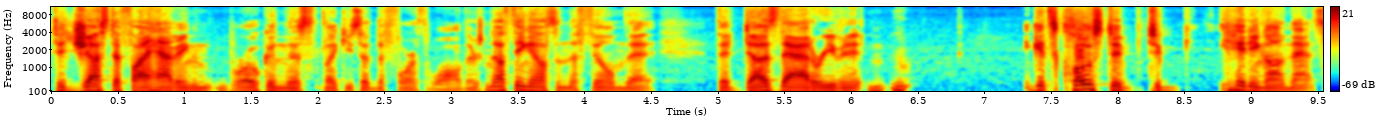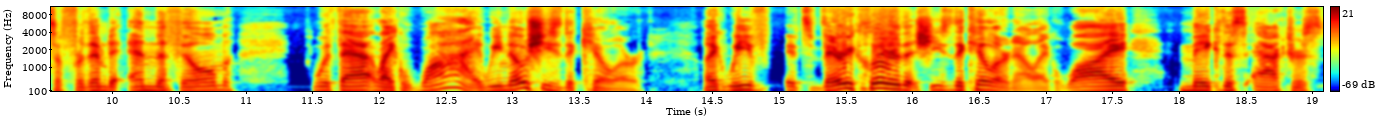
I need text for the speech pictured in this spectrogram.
to justify having broken this like you said the fourth wall. There's nothing else in the film that that does that or even it, it gets close to to hitting on that. So for them to end the film with that like why? We know she's the killer. Like we've it's very clear that she's the killer now. Like why make this actress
